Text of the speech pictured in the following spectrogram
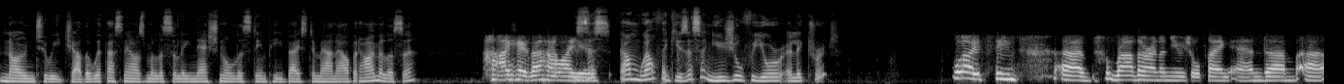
known to each other. With us now is Melissa Lee, National List MP based in Mount Albert. Hi, Melissa. Hi, Heather. How are Is you? this, um, well, thank you. Is this unusual for your electorate? Well, it seems uh, rather an unusual thing and um, uh,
